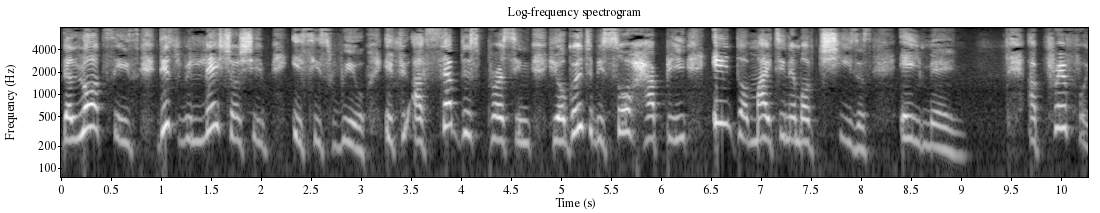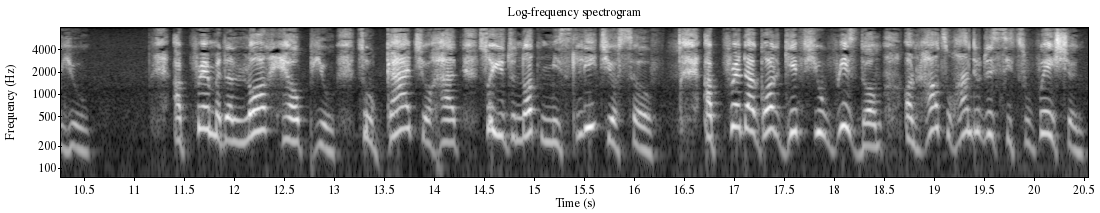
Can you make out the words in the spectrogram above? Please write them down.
The Lord says this relationship is His will. If you accept this person, you're going to be so happy in the mighty name of Jesus. Amen. I pray for you. I pray may the Lord help you to guard your heart so you do not mislead yourself. I pray that God gives you wisdom on how to handle this situation.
